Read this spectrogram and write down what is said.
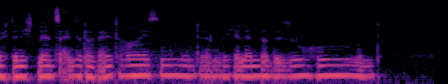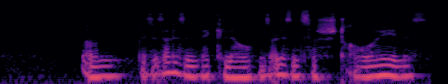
Ich möchte nicht mehr ins Ende der Welt reisen und irgendwelche Länder besuchen und ähm, das ist alles ein Weglaufen, das ist alles ein Zerstreuen, ist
